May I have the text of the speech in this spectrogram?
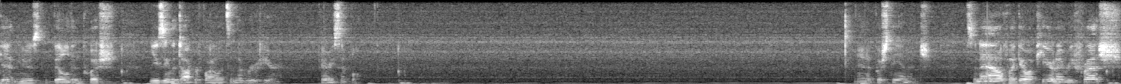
Here's the build and push using the Docker file that's in the root here. Very simple. And I push the image. So now if I go up here and I refresh,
